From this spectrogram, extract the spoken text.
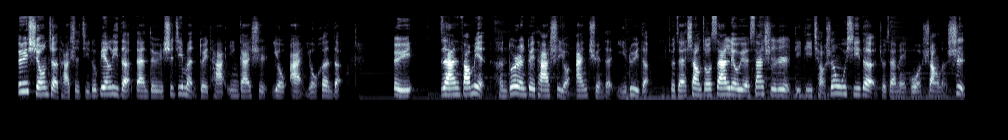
对于使用者，它是极度便利的；但对于司机们，对它应该是又爱又恨的。对于治安方面，很多人对它是有安全的疑虑的。就在上周三，六月三十日，滴滴悄声无息的就在美国上了市。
